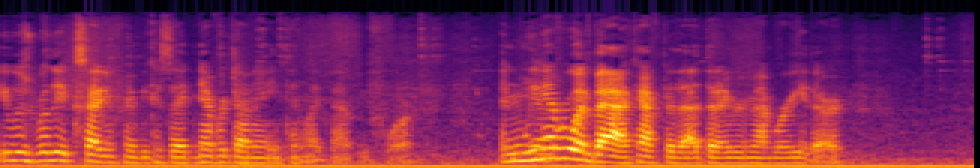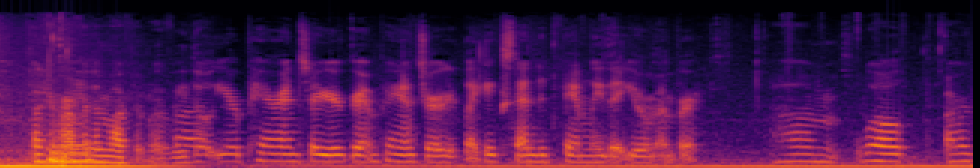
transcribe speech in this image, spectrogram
it was really exciting for me because I'd never done anything like that before, and we Yeah. never went back after that that I remember either. But I remember Yeah. the Muppet movie. About your parents or your grandparents or like extended family that you remember. Um, well, our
